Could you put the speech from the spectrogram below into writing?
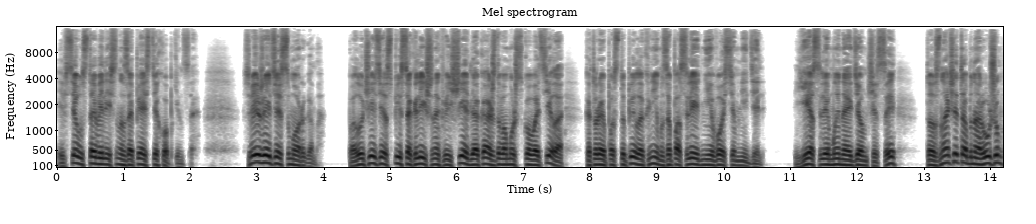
и все уставились на запястье Хопкинса. Свяжитесь с Моргом. Получите список личных вещей для каждого мужского тела, которое поступило к ним за последние восемь недель. Если мы найдем часы, то значит обнаружим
